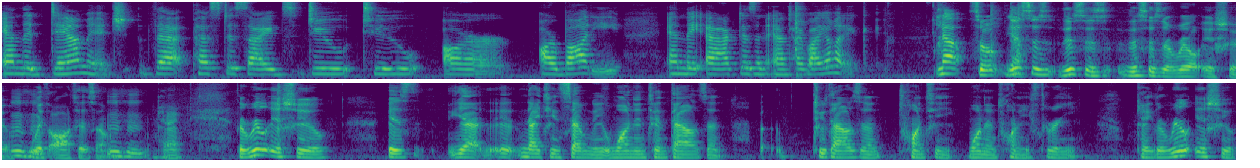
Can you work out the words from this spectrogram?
and the damage that pesticides do to our our body and they act as an antibiotic. Now, So this is this is this is the real issue with autism. Okay, the real issue is yeah, uh, 1970 one in ten thousand, uh, 2020 one in twenty three. Okay, the real issue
